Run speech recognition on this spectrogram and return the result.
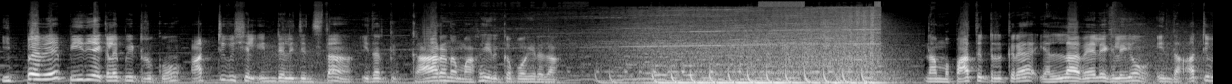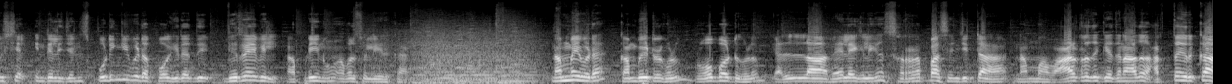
இப்பவே பீதியை கிளப்பிட்டு இருக்கோம். ஆர்டிஃபிஷியல் இன்டெலிஜென்ஸ் தான் இதற்கு காரணமாக இருக்க போகிறதா? நம்ம பார்த்துட்டு இருக்கிற எல்லா வேலைகளையும் இந்த ஆர்டிஃபிஷியல் இன்டெலிஜென்ஸ் புடுங்கிவிட போகிறது விரைவில் அப்படின்னு அவர் சொல்லியிருக்கார். நம்மை விட கம்ப்யூட்டர்களும் ரோபோட்டுகளும் எல்லா வேலைகளையும் சிறப்பாக செஞ்சிட்டா நம்ம வாழ்கிறதுக்கு எதனாவது அர்த்தம் இருக்கா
